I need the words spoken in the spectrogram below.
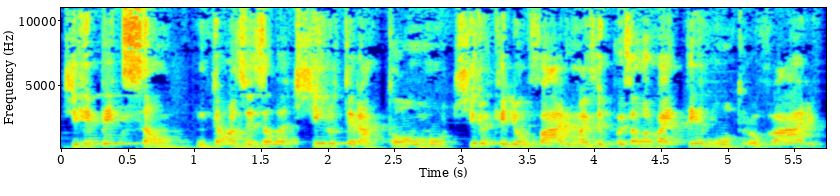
de repetição. Então, às vezes, ela tira o teratoma ou tira aquele ovário, mas depois ela vai ter no outro ovário.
